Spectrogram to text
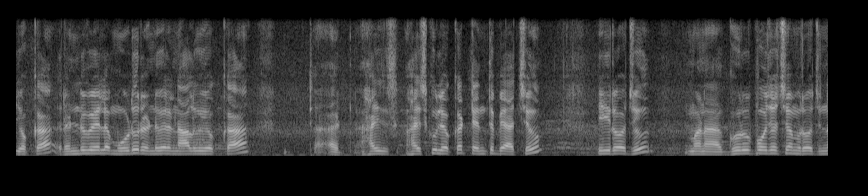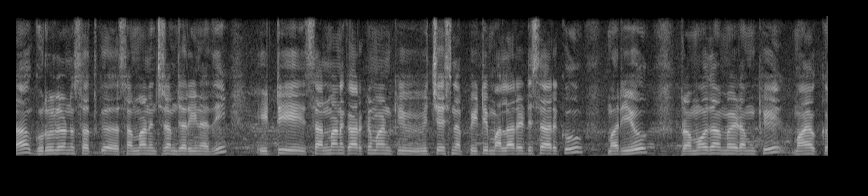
యొక్క రెండు వేల మూడు రెండు వేల నాలుగు యొక్క హై హై స్కూల్ యొక్క టెన్త్ బ్యాచ్. ఈరోజు మన గురు పూజోత్సవం రోజున గురువులను సత్ సన్మానించడం జరిగినది. ఇట్టి సన్మాన కార్యక్రమానికి విచ్చేసిన పిటి మల్లారెడ్డి సార్కు మరియు ప్రమోద మేడంకి మా యొక్క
